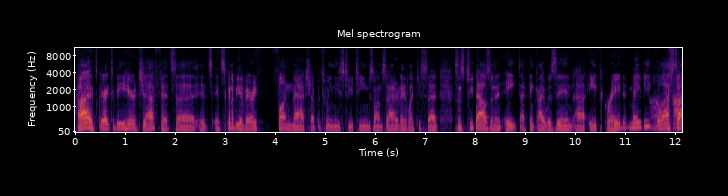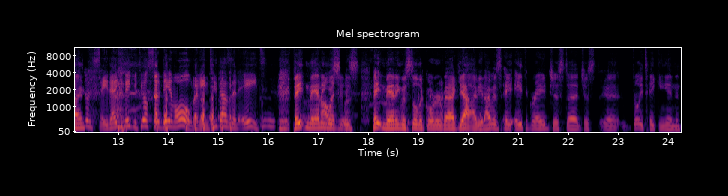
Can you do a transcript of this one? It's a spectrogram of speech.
Hi, it's great to be here, Jeff. It's uh it's it's going to be a very fun matchup between these two teams on Saturday. Like you said, since 2008, I think I was in uh, eighth grade, maybe oh, the last gosh, time. Don't say that. You make me feel so damn old. I mean, 2008. Peyton Manning was, was, Peyton Manning was still the quarterback. yeah, I mean, I was a, eighth grade, just uh, just uh, really taking in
